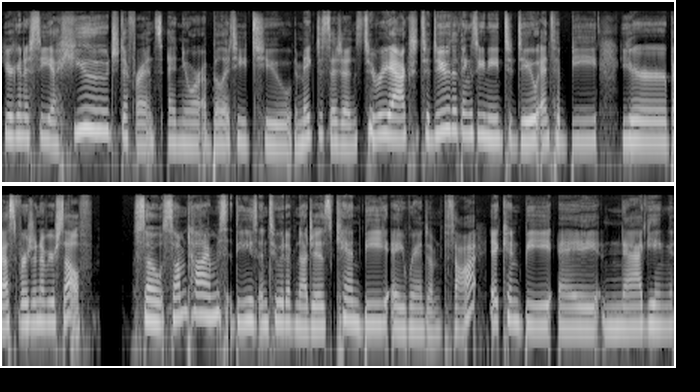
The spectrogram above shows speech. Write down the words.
you're going to see a huge difference in your ability to, to make decisions to react, to do the things you need to do, and to be your best version of yourself. So sometimes these intuitive nudges can be a random thought. It can be a nagging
